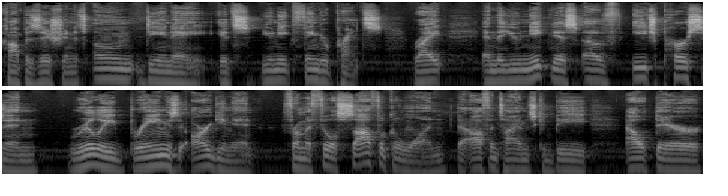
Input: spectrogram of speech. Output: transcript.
composition, its own DNA, its unique fingerprints, right? And the uniqueness of each person really brings the argument from a philosophical one that oftentimes could be out there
